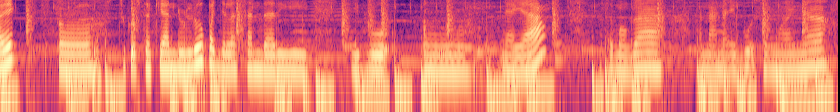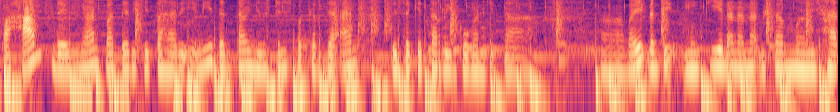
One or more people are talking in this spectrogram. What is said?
Baik, uh, cukup sekian dulu penjelasan dari Ibu uh, ya ya semoga anak-anak ibu semuanya faham dengan materi kita hari ini tentang jenis-jenis pekerjaan di sekitar lingkungan kita. Uh, baik, nanti mungkin anak-anak bisa melihat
